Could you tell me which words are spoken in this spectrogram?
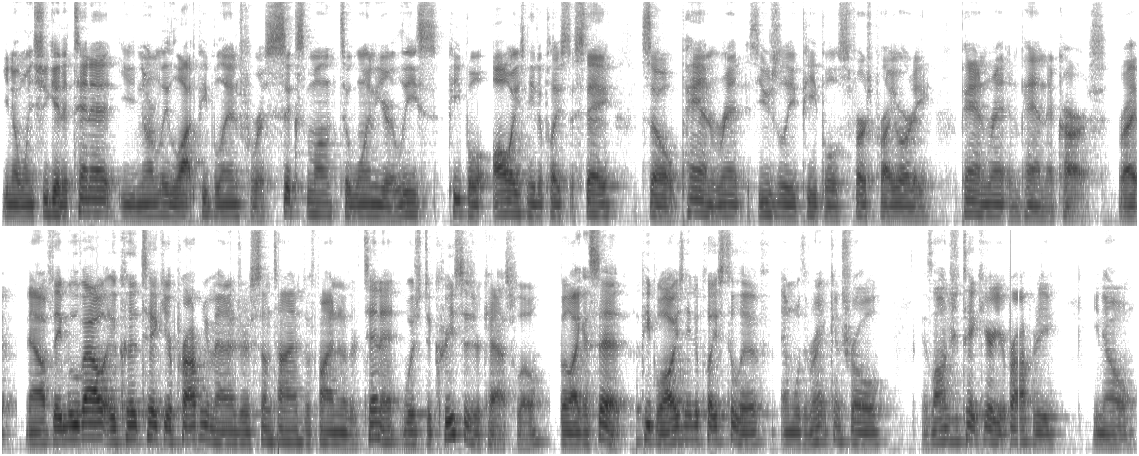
You know, once you get a tenant, you normally lock people in for a six month to one year lease. People always need a place to stay. So paying rent is usually people's first priority. Paying rent and paying their cars, right? Now, if they move out, it could take your property manager some time to find another tenant, which decreases your cash flow. But like I said, people always need a place to live. And with rent control, as long as you take care of your property, you know,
